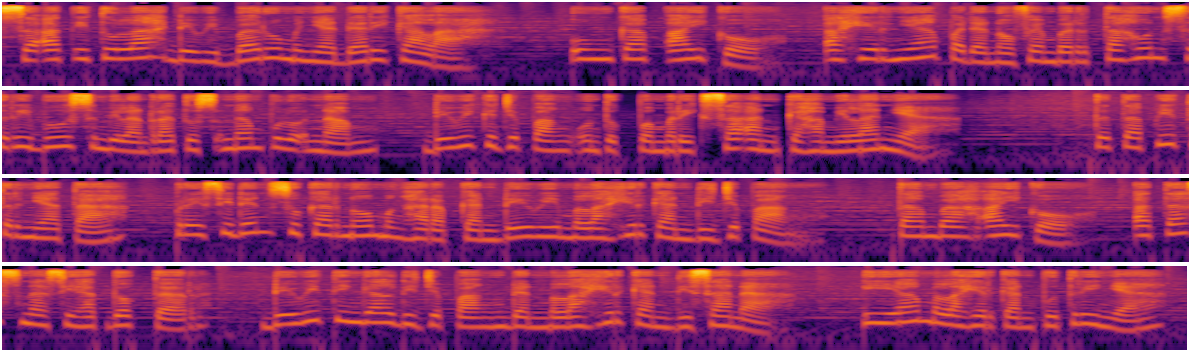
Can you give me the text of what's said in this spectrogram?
Saat itulah Dewi baru menyadari kalah. Ungkap Aiko. Akhirnya pada November tahun 1966, Dewi ke Jepang untuk pemeriksaan kehamilannya. Tetapi ternyata, Presiden Soekarno mengharapkan Dewi melahirkan di Jepang. Tambah Aiko, atas nasihat dokter, Dewi tinggal di Jepang dan melahirkan di sana. Ia melahirkan putrinya,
